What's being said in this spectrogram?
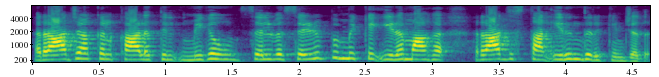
ராஜாக்கள் காலத்தில் மிகவும் செல்வ செழிப்புமிக்க இடமாக ராஜஸ்தான் இருந்திருக்கின்றது.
